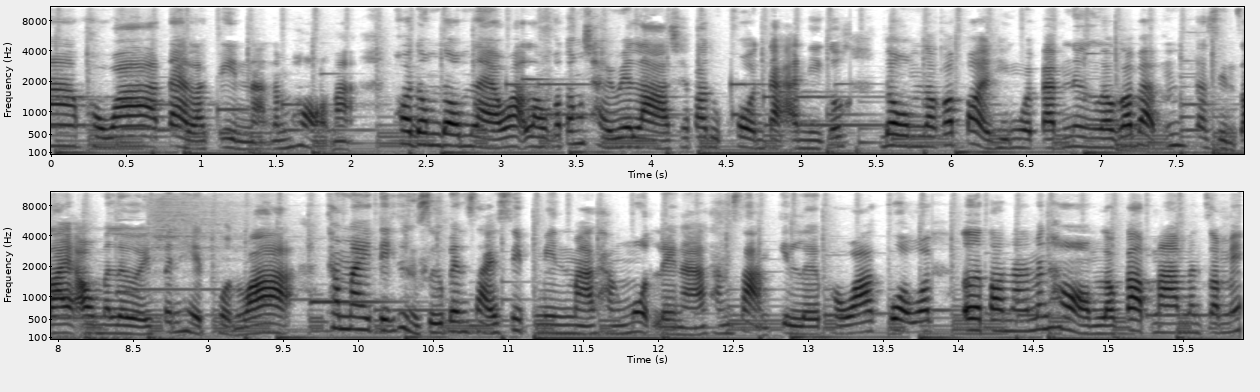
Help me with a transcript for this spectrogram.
มาก เพราะว่าแต่ละกลิ่นน่ะน้ำหอมอะพอดมๆแล้วอะเราก็ต้องใช้เวลาใช่ปะทุกคน แต่อันนี้ก็ดมแล้วก็ปล่อยทิ้งไว้แป๊บหนึ่งแล้วก็แบบตัดสินใจเอามาเลย เป็นเหตุผลว่าทำไมติ๊กถึงซื้อเป็นไซส์10มิลมาทั้งหมดเลยนะ ทั้ง 3กลิ่นเลยเพราะว่ากลัวว่าเออตอนนั้นมันหอมแล้วกลับมามันจะไม่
